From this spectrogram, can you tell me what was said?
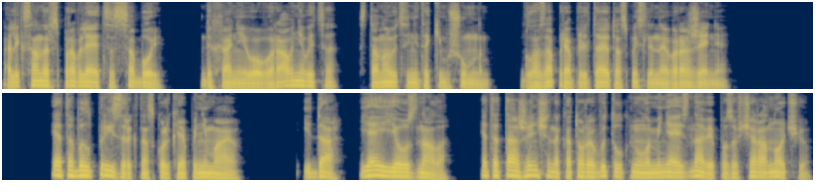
Александр справляется с собой. Дыхание его выравнивается, становится не таким шумным. Глаза приобретают осмысленное выражение. Это был призрак, насколько я понимаю. И да, я ее узнала. Это та женщина, которая вытолкнула меня из Нави позавчера ночью.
